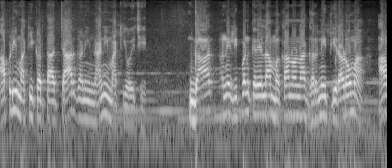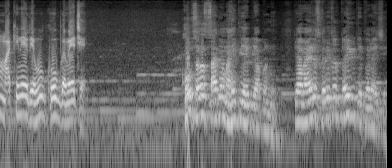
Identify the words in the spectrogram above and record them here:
આપણી માખી કરતાં ચાર ગણી નાની માખી હોય છે. ગાળ અને લીપણ કરેલા મકાનોના ઘરની તિરાડોમાં આ માખીને રહેવું ખૂબ ગમે છે. ખૂબ સરસ સાહેબે માહિતી આપી આપણને કે આ વાયરસ ખરેખર કઈ રીતે ફેલાય છે.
